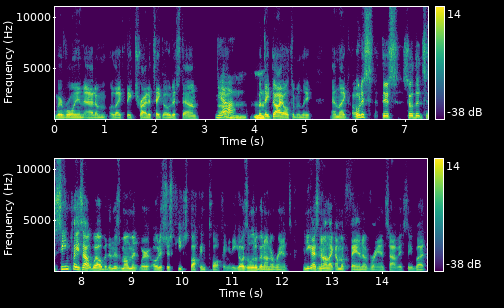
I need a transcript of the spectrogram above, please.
where Roy and Adam like they try to take Otis down, yeah. Mhm. but they die ultimately. And like Otis, there's so the, the scene plays out well, but then there's a moment where Otis just keeps fucking talking, and he goes a little bit on a rant. And you guys know, like I'm a fan of rants, obviously, but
